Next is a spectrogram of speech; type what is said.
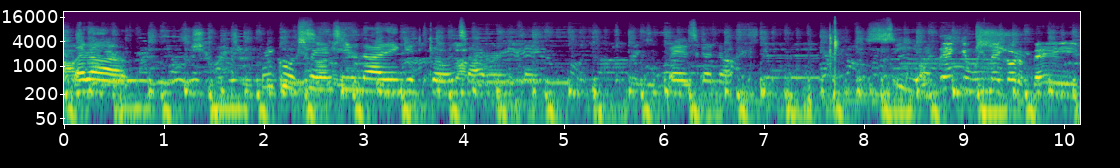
But, uh, here. So she brings her. pretty cool experience, even though I didn't get to go inside or anything. But it's good enough. See ya. I'm thinking we may go to Babe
